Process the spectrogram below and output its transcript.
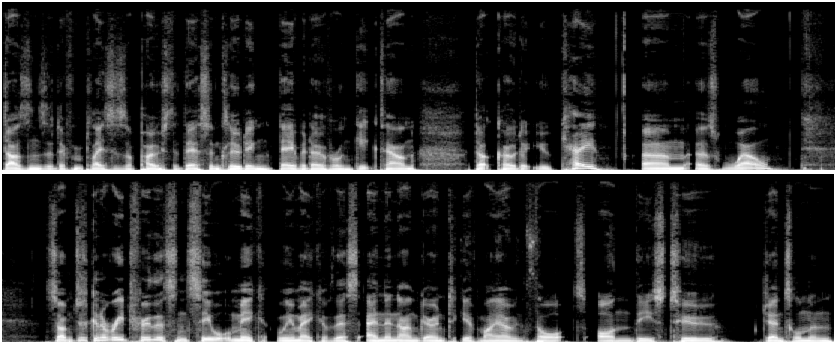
dozens of different places have posted this, including David over on GeekTown.co.uk um, as well. So I'm just going to read through this and see what we make we make of this, and then I'm going to give my own thoughts on these two gentlemen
